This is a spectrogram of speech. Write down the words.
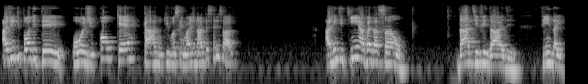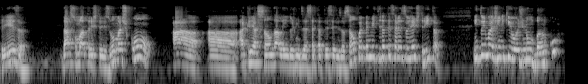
A gente pode ter hoje qualquer cargo que você imaginar terceirizado. A gente tinha a vedação da atividade fim da empresa da súmula 331, mas com a, a, a criação da lei em 2017 da terceirização, foi permitida a terceirização restrita. Então imagine que hoje num banco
